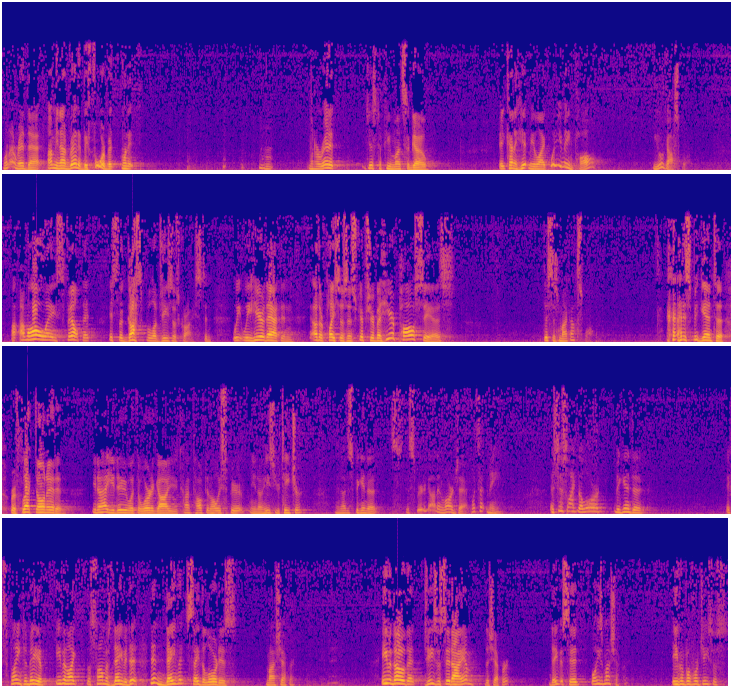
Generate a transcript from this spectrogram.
When I read that, I mean, I'd read it before, but when it, when I read it just a few months ago, it kind of hit me like, what do you mean, Paul? Your gospel. I've always felt that it's the gospel of Jesus Christ. And we, we hear that in other places in scripture, but here Paul says, this is my gospel. And I just began to reflect on it and you know how you do with the Word of God, you kind of talk to the Holy Spirit, you know, He's your teacher. And I just begin to, the Spirit of God enlarge that. What's that mean? It's just like the Lord began to explain to me, even like the psalmist David, didn't David say the Lord is my shepherd? Even though that Jesus said, I am the shepherd, David said, well, he's my shepherd even before Jesus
